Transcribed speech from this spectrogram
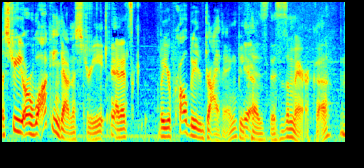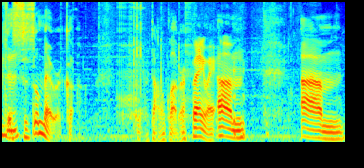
a street or walking down a street, Yeah. and it's but you're probably driving because this is America. This is America you know, Donald Glover. But anyway, um, um,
